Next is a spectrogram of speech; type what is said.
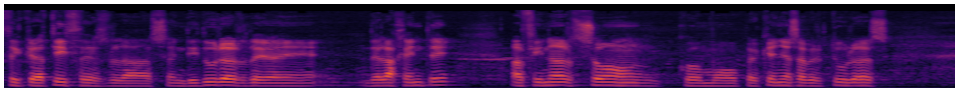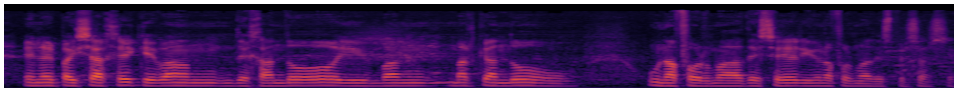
cicatrices, las hendiduras de, de la gente, al final son como pequeñas aberturas en el paisaje que van dejando y van marcando una forma de ser y una forma de expresarse.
